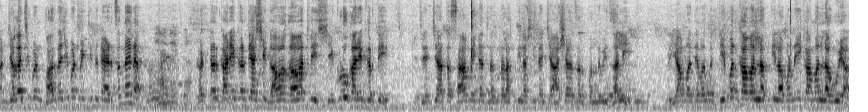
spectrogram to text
आणि जगाची पण भारताची पण मिटली तर काही अडचण नाही ना? कट्टर कार्यकर्ते असे गावागावातले शेकडो कार्यकर्ते की ज्यांची आता सहा महिन्यात लग्न लागतील अशी त्यांची आशा जर पल्लवी झाली तर या माध्यमातून ते पण कामाला लागतील आपणही कामाला लागूया.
